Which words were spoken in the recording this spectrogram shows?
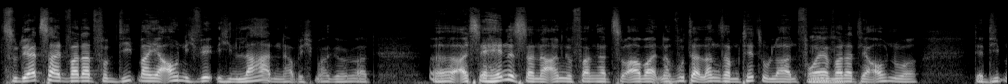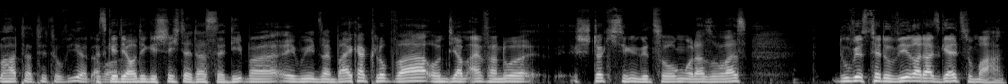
zu der Zeit war das vom Dietmar ja auch nicht wirklich ein Laden, habe ich mal gehört. Äh, als der Hennes dann da angefangen hat zu arbeiten, da wurde da langsam ein Tattoo-Laden. Vorher Mhm. war das ja auch nur, der Dietmar hat da tätowiert. Es geht ja auch die Geschichte, dass der Dietmar irgendwie in seinem Bikerclub war und die haben einfach nur Stöckchen gezogen oder sowas. Du wirst Tätowierer, da ist Geld zu machen.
